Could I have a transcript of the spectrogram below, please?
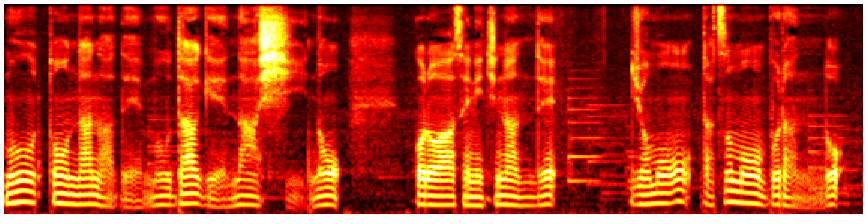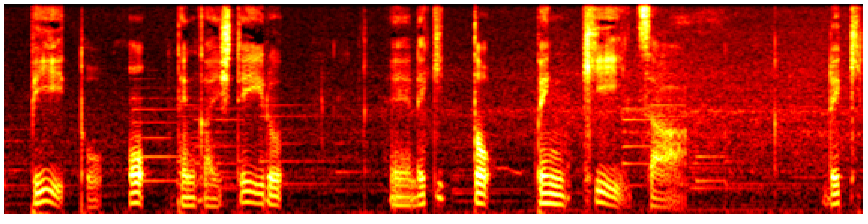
ムーと7で無駄毛なしの語呂合わせにちなんで除毛脱毛ブランドビートを展開している、えーレキット・ベンキーザーレキッ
